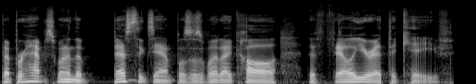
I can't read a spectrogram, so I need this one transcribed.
But perhaps one of the best examples is what I call the failure at the cave.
